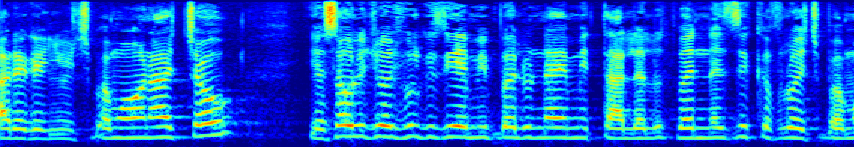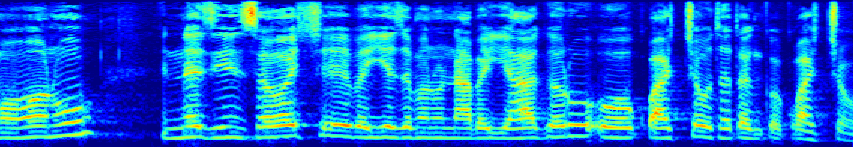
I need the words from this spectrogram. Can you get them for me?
አደገኞች በመሆናቸው የሰው ልጆች ሁልጊዜ የሚበሉና የሚታለሉት በእነዚህ ክፍሎች በመሆኑ እነዚህን ሰዎች በየዘመኑና በየሀገሩ እወቋቸው ተጠንቀቋቸው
